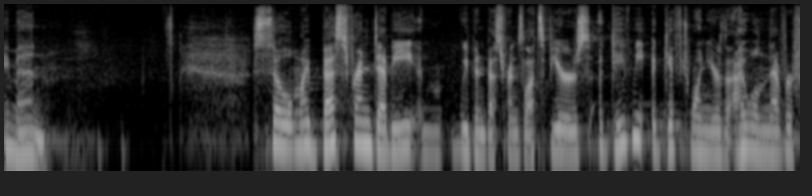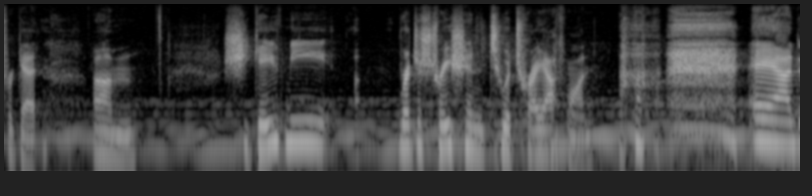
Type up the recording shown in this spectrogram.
Amen. So, my best friend Debbie, and we've been best friends lots of years, uh, gave me a gift one year that I will never forget. Um, she gave me registration to a triathlon. and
